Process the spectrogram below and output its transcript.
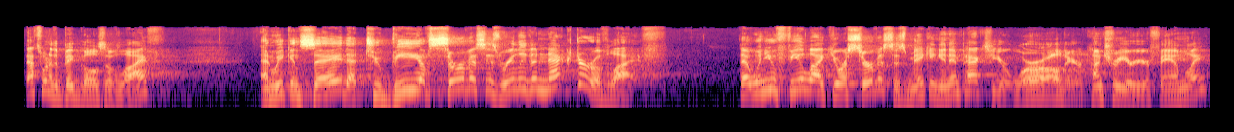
That's one of the big goals of life. And we can say that to be of service is really the nectar of life. That when you feel like your service is making an impact to your world or your country or your family,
